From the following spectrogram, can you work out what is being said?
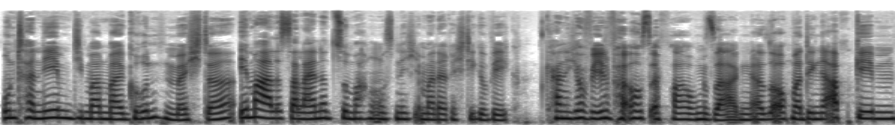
Unternehmen, die man mal gründen möchte. Immer alles alleine zu machen, ist nicht immer der richtige Weg. Kann ich auf jeden Fall aus Erfahrung sagen. Also auch mal Dinge abgeben,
